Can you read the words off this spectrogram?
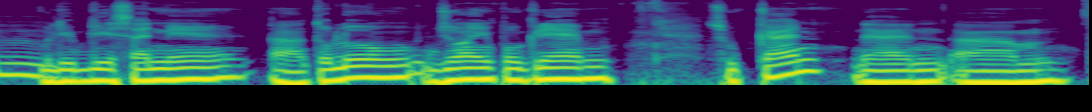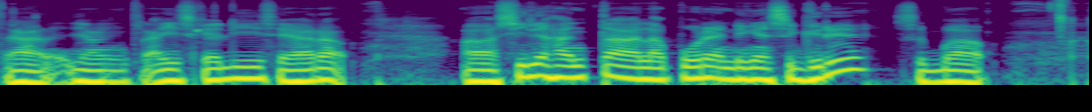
mm. belia-belia sana uh, tolong join program sukan dan um, yang terakhir sekali saya harap uh, sila hantar laporan dengan segera sebab uh,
